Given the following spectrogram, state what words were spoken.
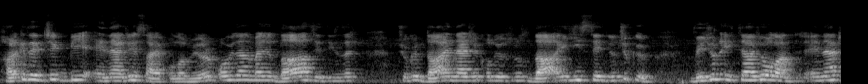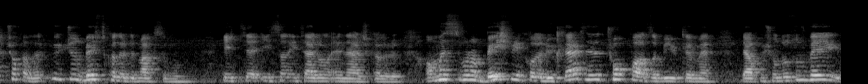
hareket edecek bir enerjiye sahip olamıyorum. O yüzden bence daha az yediğinizde çünkü daha enerjik oluyorsunuz, daha iyi hissediyorsunuz. Çünkü vücudun ihtiyacı olan enerji çok az. 300-500 kaloridir maksimum. İhtiya- insanın ihtiyacı olan enerji kalori. Ama siz buna 5000 kalori yüklerseniz çok fazla bir yükleme yapmış olursunuz ve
